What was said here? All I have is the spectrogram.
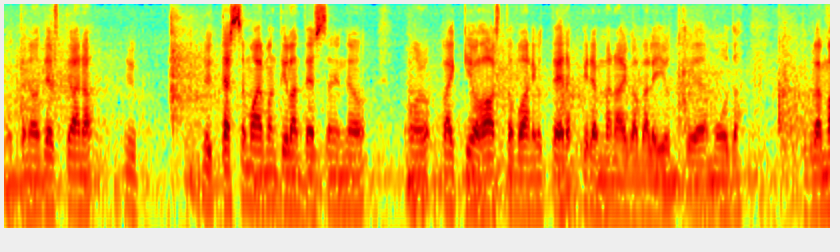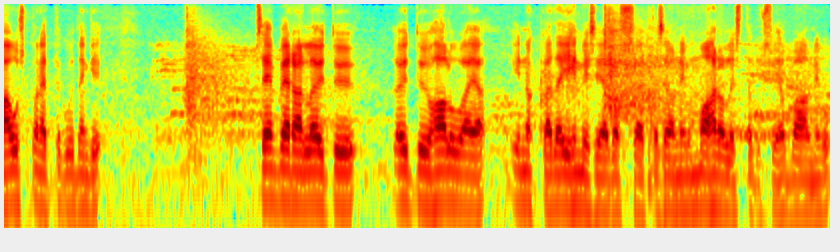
Mutta ne on tietysti aina nyt, nyt tässä maailman tilanteessa, niin ne on, on kaikki on haastavaa niin tehdä pidemmän aikavälin juttuja ja muuta. Mutta kyllä mä uskon, että kuitenkin sen verran löytyy, löytyy halua ja innokkaita ihmisiä tuossa, että se on niin mahdollista, kun siihen vaan niin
